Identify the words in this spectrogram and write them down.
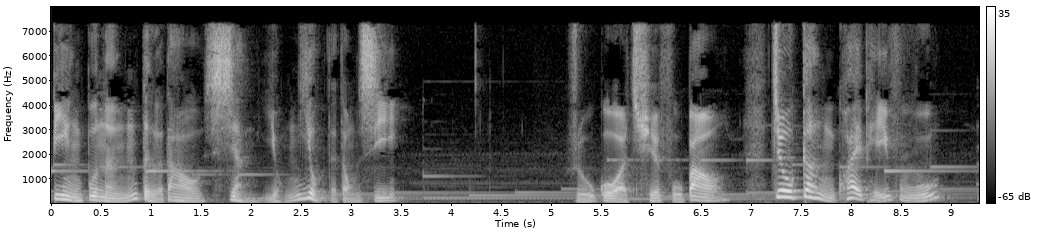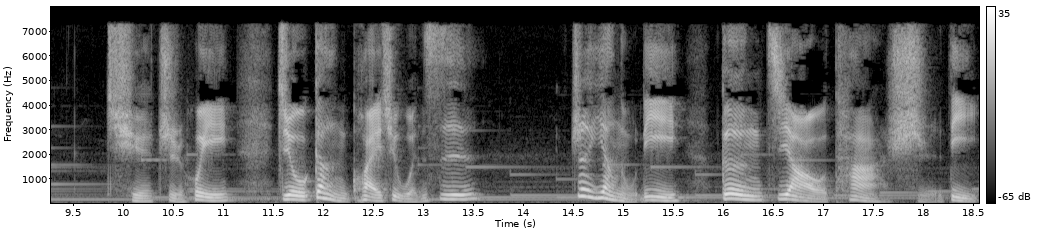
并不能得到想拥有的东西。如果缺福报，就赶快培福；缺智慧，就赶快去闻思。这样努力。更脚踏实地。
